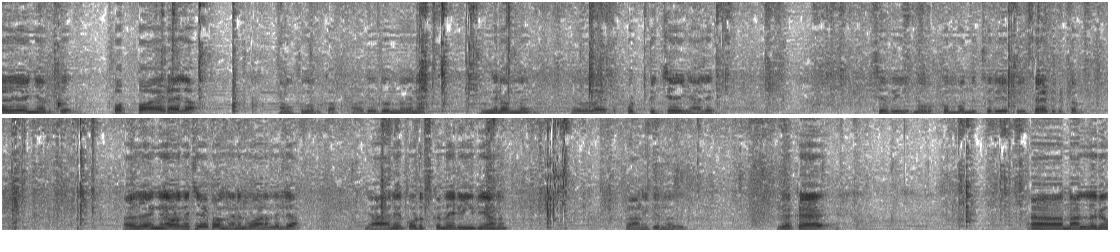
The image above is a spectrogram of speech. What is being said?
അത് കഴിഞ്ഞടുത്ത് പപ്പായുടെ ഇല നമുക്ക് നോക്കാം. ആദ്യം ഇതൊന്ന് ഇങ്ങനെ ഇങ്ങനെ ഒന്ന് ഇവളായിട്ട് പൊട്ടിച്ചു കഴിഞ്ഞാൽ ചെറിയ നുറുക്കുമ്പോൾ ഒന്ന് ചെറിയ പീസായിട്ട് കിട്ടും. അത് എങ്ങനെ വേണമെങ്കിൽ ചെയ്യട്ടോ. അങ്ങനെയൊന്നും വേണമെന്നില്ല. ഞാൻ കൊടുക്കുന്ന രീതിയാണ് കാണിക്കുന്നത്. ഇതൊക്കെ നല്ലൊരു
